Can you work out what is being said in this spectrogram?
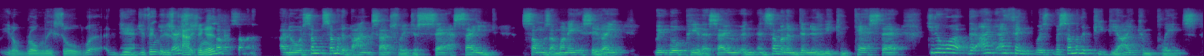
you know wrongly sold. What, do, you, yeah. do you think they're just actually, cashing in? Some, some, I know some some of the banks actually just set aside sums of money to say, yeah. right, we, will pay this out, and, and some of them didn't really contest it. Do you know what? I, I think was with some of the PPI complaints,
